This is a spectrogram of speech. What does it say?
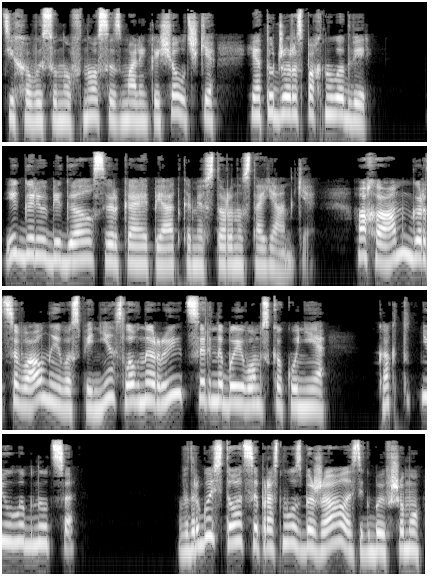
Тихо высунув нос из маленькой щелочки, я тут же распахнула дверь. Игорь убегал, сверкая пятками в сторону стоянки. А хам горцевал на его спине, словно рыцарь на боевом скакуне. Как тут не улыбнуться? В другой ситуации проснулась бы жалость к бывшему,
